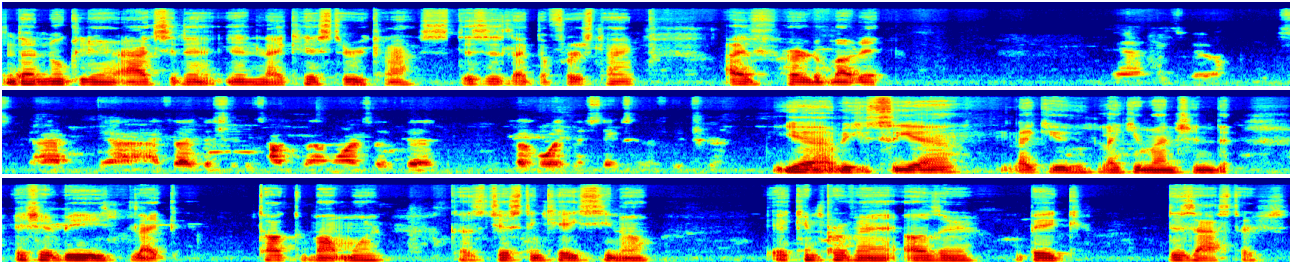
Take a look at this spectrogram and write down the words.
the nuclear accident in like history class. This is like the first time I've heard about it. Yeah, me too. Yeah, yeah, I feel like this should be talked about more so good avoid mistakes in the future. Yeah, because yeah, like you like you mentioned, it should be like talked about more, because just in case you know, it can prevent other big disasters.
